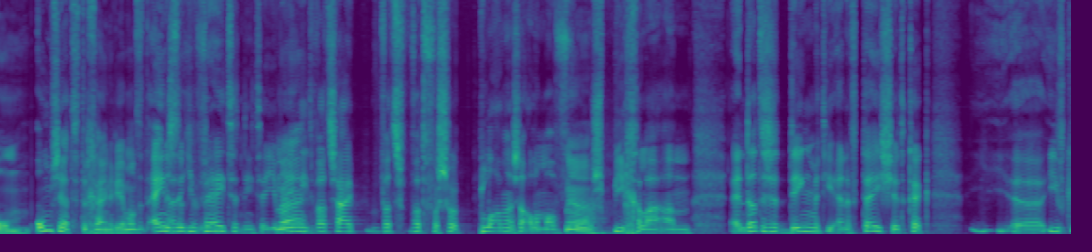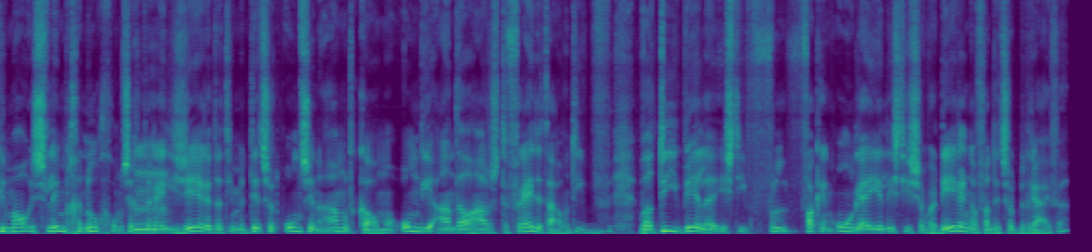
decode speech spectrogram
om omzet te genereren. Want het enige Maar je weet het niet. Hè? Je Nee. weet niet wat, zij, wat, wat voor soort plannen ze allemaal Ja. voorspiegelen aan. En dat is het ding met die NFT-shit. Kijk, eh Yves Guillemot is slim genoeg om zich te Mhm. realiseren dat hij met dit soort onzin aan moet komen om die aandeelhouders tevreden te houden. Want die, wat die willen is die fucking onrealistische waarderingen van dit soort bedrijven.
